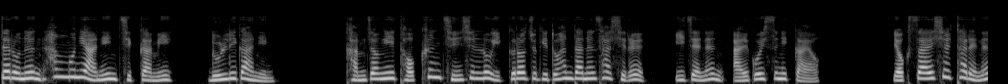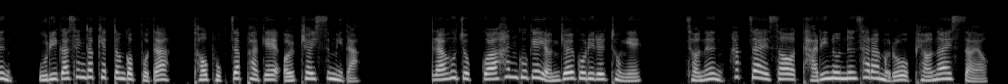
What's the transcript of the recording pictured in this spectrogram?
때로는 학문이 아닌 직감이 논리가 아닌 감정이 더 큰 진실로 이끌어주기도 한다는 사실을 이제는 알고 있으니까요. 역사의 실타래는 우리가 생각했던 것보다 더 복잡하게 얽혀 있습니다. 라후족과 한국의 연결고리를 통해 저는 학자에서 다리 놓는 사람으로 변화했어요.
